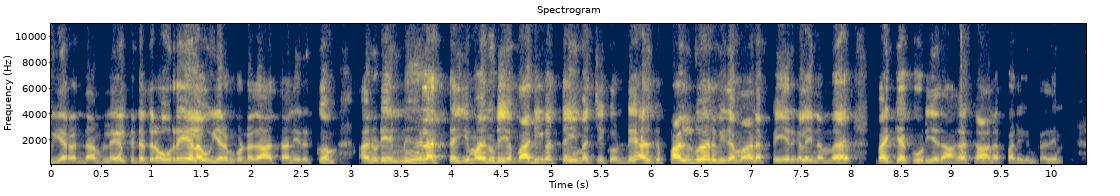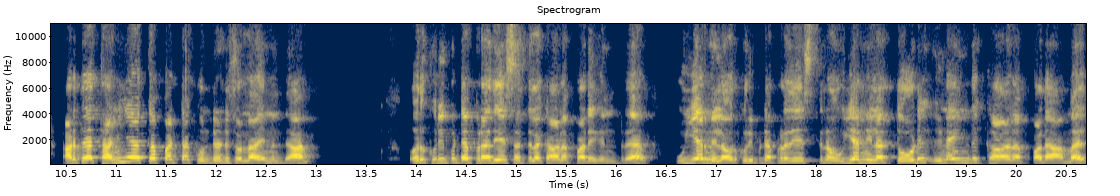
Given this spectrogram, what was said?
உயரம் தான். பிள்ளைகள் கிட்டத்தட்ட ஒரே அளவு உயரம் கொண்டதாகத்தான் இருக்கும். அதனுடைய நீளத்தையும் அதனுடைய வடிவத்தையும் வச்சுக்கொண்டு அதுக்கு பல்வேறு விதமான பெயர்களை நம்ம வைக்கக்கூடியதாக காணப்படுகின்றது. அடுத்தது தனியாக்கப்பட்ட குன்றுன்னு சொன்னா என்னன்னா ஒரு குறிப்பிட்ட பிரதேசத்துல காணப்படுகின்ற உயர்நில ஒரு குறிப்பிட்ட பிரதேசத்துல உயர்நிலத்தோடு இணைந்து காணப்படாமல்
